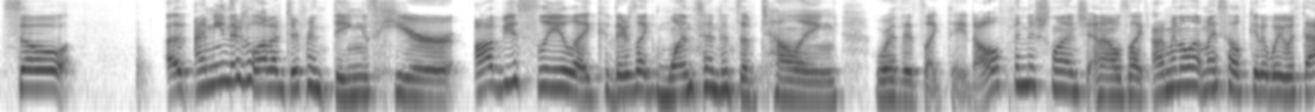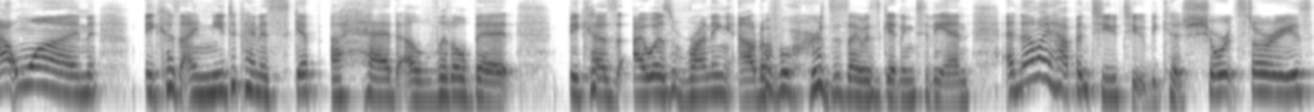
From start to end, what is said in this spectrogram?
So Uh, I mean, there's a lot of different things here. Obviously, like there's like one sentence of telling where it's like they'd all finish lunch, and I was like, I'm gonna let myself get away with that one because I need to kind of skip ahead a little bit because I was running out of words as I was getting to the end, and that might happen to you too because short stories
